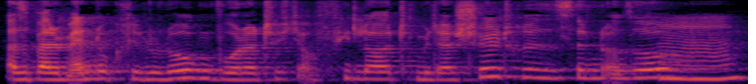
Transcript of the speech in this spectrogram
also bei einem Endokrinologen, wo natürlich auch viele Leute mit der Schilddrüse sind und so. Mhm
